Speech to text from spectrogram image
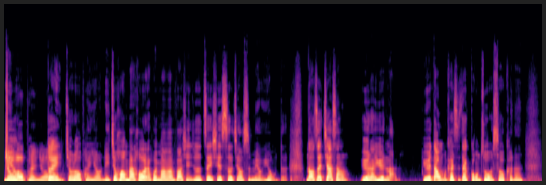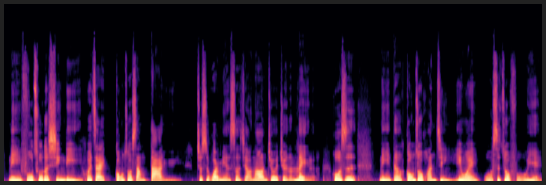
酒肉朋友，对，酒肉朋友，你就后慢后来会慢慢发现，就是这些社交是没有用的，然后再加上越来越懒。因为当我们开始在工作的时候，可能你付出的心力会在工作上大于就是外面的社交，然后你就会觉得累了，或者是你的工作环境，因为我是做服务业，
